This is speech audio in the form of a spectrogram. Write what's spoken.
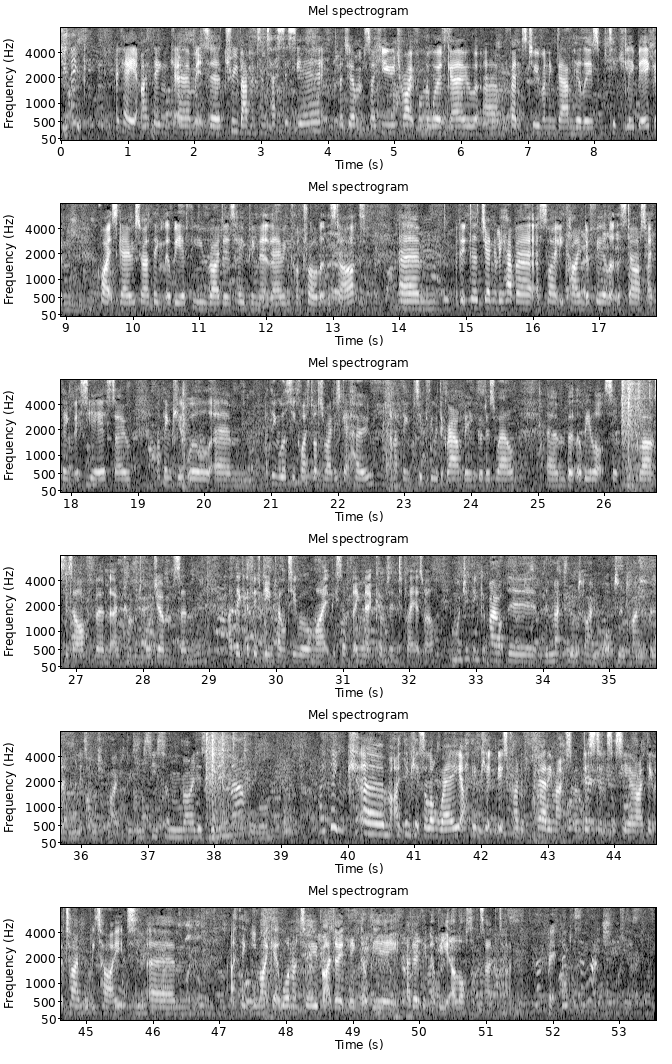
What do you think? Okay, I think um, it's a true badminton test this year. The jumps are huge right from the word go. Um, fence two running downhill is particularly big and quite scary, so I think there'll be a few riders hoping that they're in control at the start. Um, but it does generally have a, a slightly kinder feel at the start, I think, this year. So I think it will. Um, I think we'll see quite a lot of riders get home, and I think particularly with the ground being good as well. Um, but there'll be lots of glances off and uncomfortable jumps, and I think the 15 penalty rule might be something that comes into play as well. And what do you think about the, the maximum time or optimum time of 11 minutes 45? Do you think we'll see some riders within that, or? I think um, I think it's a long way. I think it, it's kind of fairly maximum distance this year. I think the time will be tight. Um, I think you might get one or two, but I don't think there'll be. I don't think there'll be a lot inside the time. Perfect. Thank you so much.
